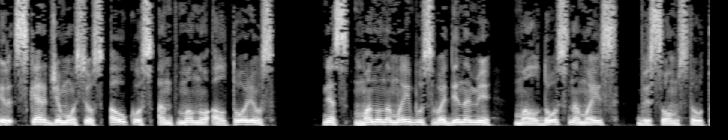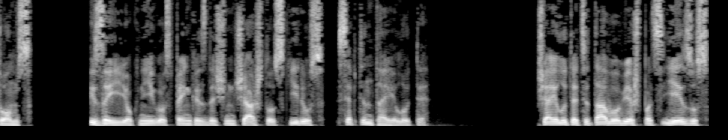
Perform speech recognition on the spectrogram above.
ir skerdžiamosios aukos ant mano altoriaus, nes mano namai bus vadinami maldos namais visoms tautoms. Izaijo knygos 56 skyrius 7 eilutė. Šią eilutę citavo viešpats Jėzus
